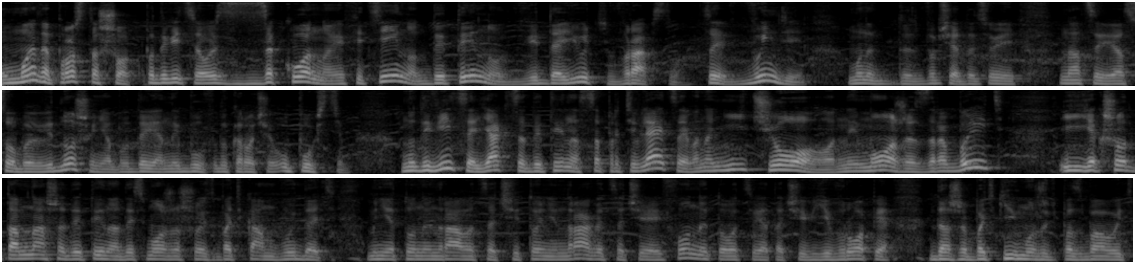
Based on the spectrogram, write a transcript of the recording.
У мене просто шок. Подивіться, ось законно і офіційно дитину віддають в рабство. Це в Індії. Мене взагалі до цієї нації особливе відношення, бо де я не був, ну коротше, упустім. Ну дивіться, як ця дитина сопротивляється, і вона нічого не може зробити. І якщо там наша дитина десь може щось батькам видати, мені то не нравиться, чи то не нравиться, чи айфон не того цвіта, чи в Європі навіть батьки можуть позбавити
